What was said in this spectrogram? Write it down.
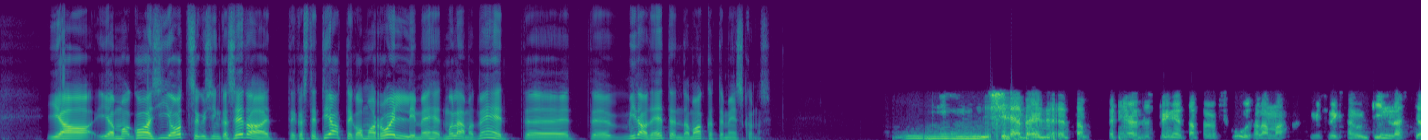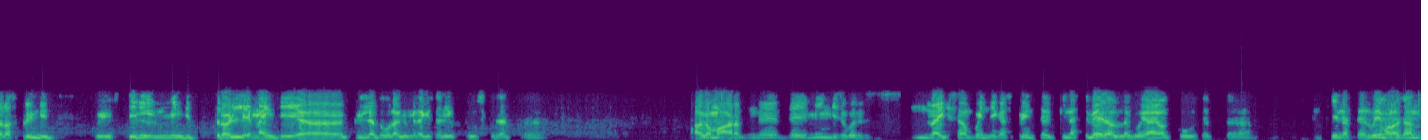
ja, ja ma kohe siia otsa küsin ka seda, et kas te teate ka oma rolli, mehed, mõlemad mehed, et mida te etendama hakkate meeskonnas? Siledaid etappe, nii-öelda sprindetappe peaks kuus olema, mis võiks nagu kindlasti olla sprindid kui just ilm mingit rolli ei mängi ja küljetuulega midagi seal ei juhtu kuskil, et. aga ma arvan, et need mingisuguses väiksema pundiga sprinte võib kindlasti veel olla kui ainult kuus, et kindlasti neid võimalusi on.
